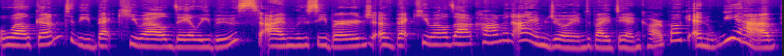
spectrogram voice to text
Welcome to the BetQL Daily Boost. I'm Lucy Burge of BetQL.com, and I am joined by Dan Karpuk. And we have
